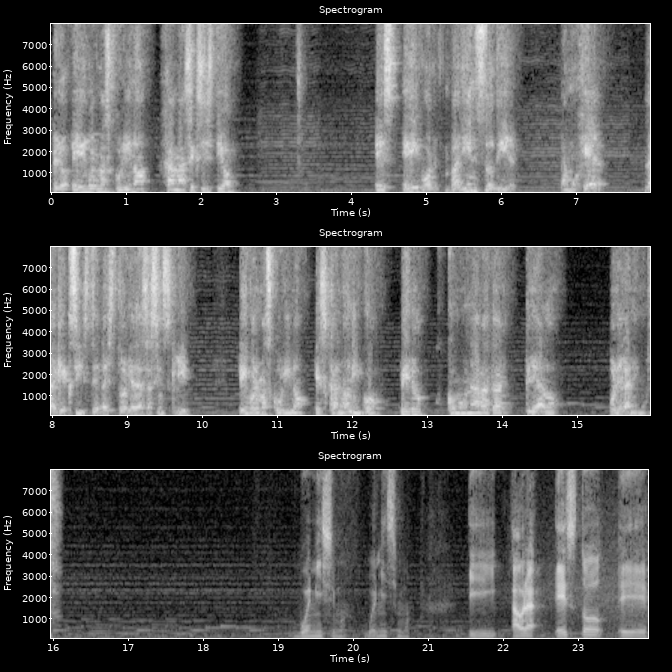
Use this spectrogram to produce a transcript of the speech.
Pero Eivor masculino jamás existió es Eivor Varinsdottir, la mujer, la que existe en la historia de Assassin's Creed. Eivor masculino es canónico, pero como un avatar creado por el Animus. Buenísimo, buenísimo. Y ahora esto eh,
